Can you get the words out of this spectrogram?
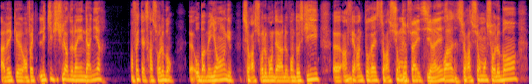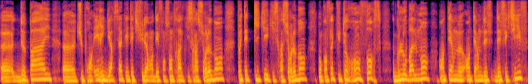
avec en fait l'équipe titulaire de l'année dernière. En fait, elle sera sur le banc. Euh, Aubameyang sera sur le banc derrière Lewandowski. Euh, un Ferran Torres sera sûrement sur- voilà, sera sûrement sur le banc. Euh, Depay, euh, tu prends Eric Garcia qui été titulaire en défense centrale qui sera sur le banc, peut-être Piqué qui sera sur le banc. Donc en fait, tu te renforces globalement en termes en termes d'eff- d'effectifs.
